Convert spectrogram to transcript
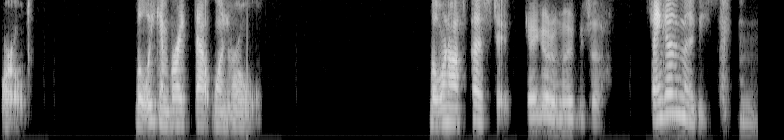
World? But we can break that one rule. But we're not supposed to. Can't go to movies though. Can't go to the movies. Mm.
